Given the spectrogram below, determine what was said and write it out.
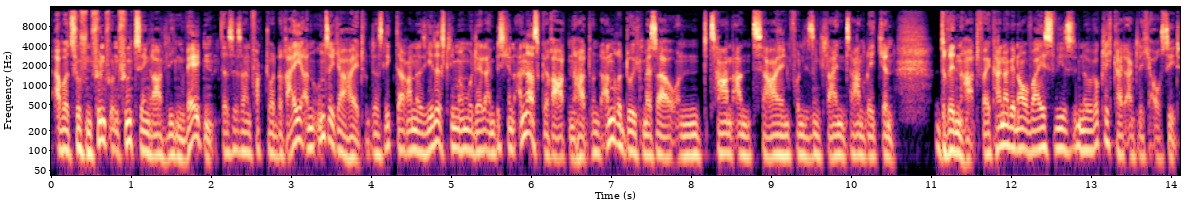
Aber zwischen 5 und 15 Grad liegen Welten. Das ist ein Faktor 3 an Unsicherheit. Und das liegt daran, dass jedes Klimamodell ein bisschen anders geraten hat und andere Durchmesser und Zahnanzahlen von diesen kleinen Zahnrädchen drin hat, weil keiner genau weiß, wie es in der Wirklichkeit eigentlich aussieht.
